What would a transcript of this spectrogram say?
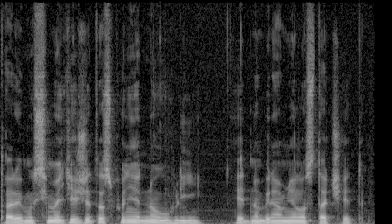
Tady musíme těžit aspoň jedno uhlí. Jedno by nám mělo stačit.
